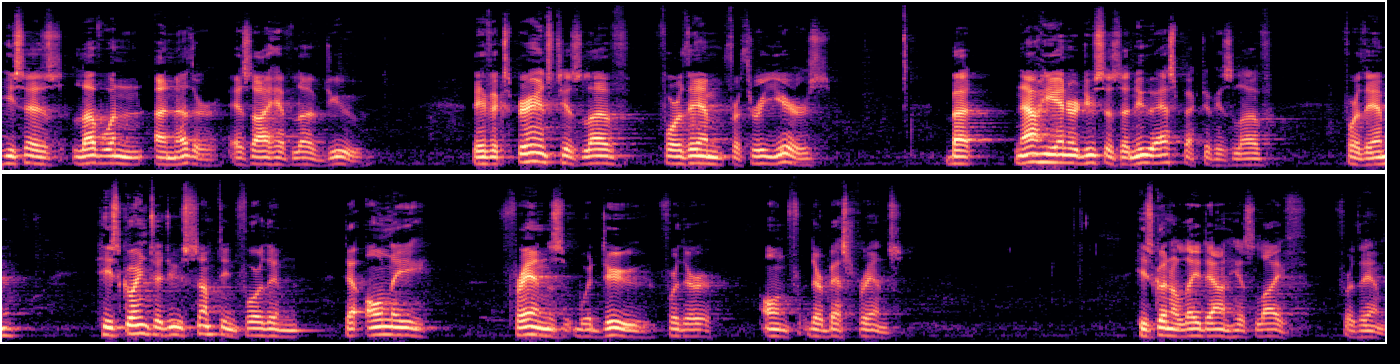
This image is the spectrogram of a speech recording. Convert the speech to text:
he says, Love one another as I have loved you. They've experienced his love for them for three years, but now he introduces a new aspect of his love for them. He's going to do something for them that only friends would do for their own their best friends. He's going to lay down his life for them.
